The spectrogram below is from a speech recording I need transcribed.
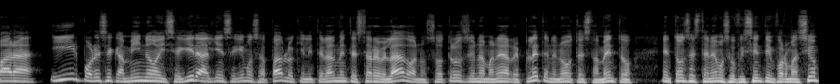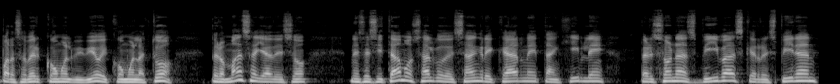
para ir por ese camino y seguir a alguien, seguimos a Pablo, quien literalmente está revelado a nosotros de una manera repleta en el Nuevo Testamento. Entonces tenemos suficiente información para saber cómo él vivió y cómo él actuó. Pero más allá de eso, necesitamos algo de sangre carne tangible, personas vivas que respiran,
